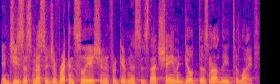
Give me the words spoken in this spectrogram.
and Jesus' message of reconciliation and forgiveness is that shame and guilt does not lead to life.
